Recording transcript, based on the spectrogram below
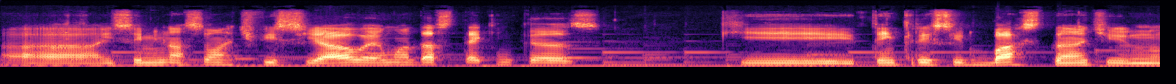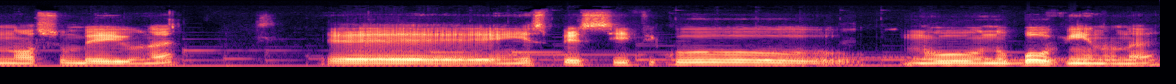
a inseminação artificial é uma das técnicas que tem crescido bastante no nosso meio, né? É, em específico no, no bovino, né?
